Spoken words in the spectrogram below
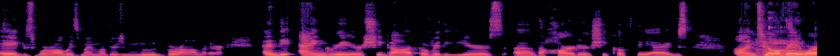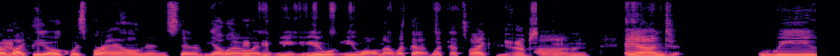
eggs were always my mother's mood barometer. And the angrier she got over the years, uh, the harder she cooked the eggs, until oh, they were like the yolk was brown instead of yellow. And you, you you all know what that what that's like. Yeah, absolutely. Um, and we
